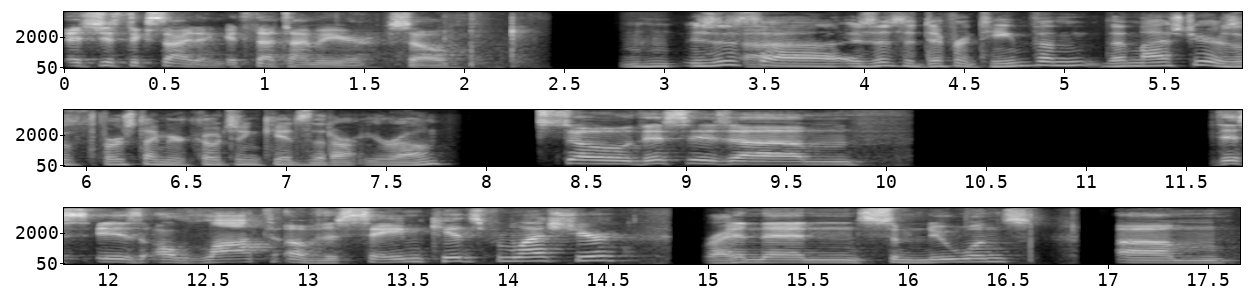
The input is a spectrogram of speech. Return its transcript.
it's just exciting. It's that time of year. So Mhm. Is this Uh, uh, is this a different team than than last year? Is this the first time you're coaching kids that aren't your own? so this is um this is a lot of the same kids from last year Right. and then some new ones. Um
